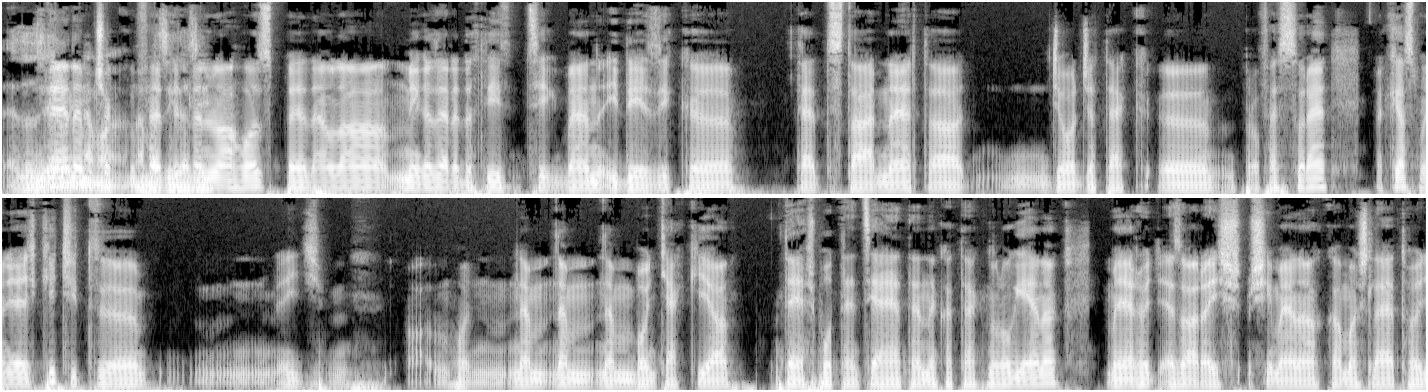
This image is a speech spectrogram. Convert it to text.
ez azért de nem, nem csak a, nem feltétlenül az ahhoz, például a, még az eredeti cikkben idézik Ted Starnert, a Georgia Tech ö, professzorát, aki azt mondja, hogy egy kicsit ö, így hogy nem, nem, nem bontják ki a teljes potenciáját ennek a technológiának, mert hogy ez arra is simán alkalmas lehet, hogy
